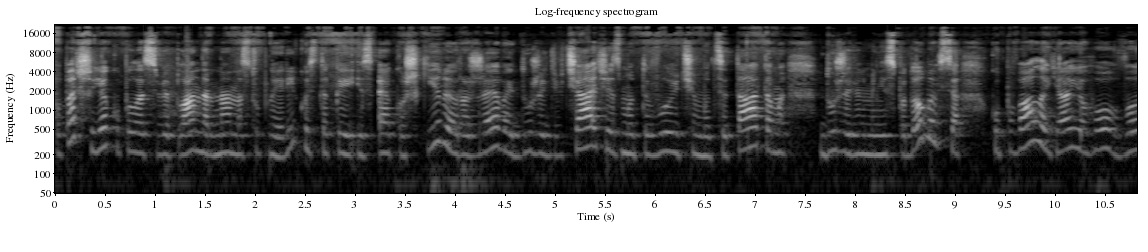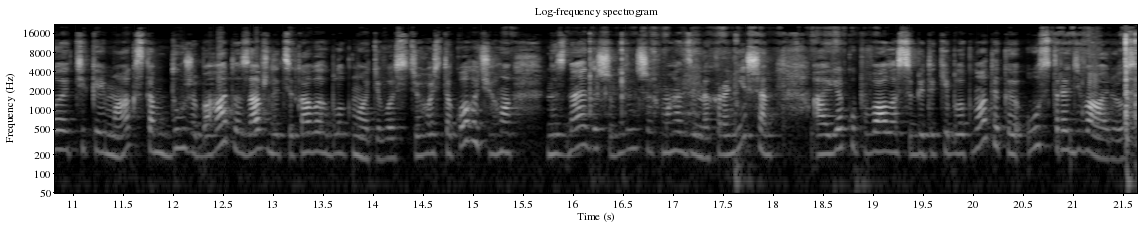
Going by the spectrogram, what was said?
По-перше, я купила собі планер на наступний рік, ось такий із екошкіри, рожевий, дуже дівчачий, з мотивуючими цитатами. Дуже він мені сподобався. Купувала я його в TK Maxx. Там дуже багато завжди цікавих блокнотів. Ось чогось такого, чого не знайдеш в інших магазинах. Раніше я купувала собі такі блокнотики у Stradivarius.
